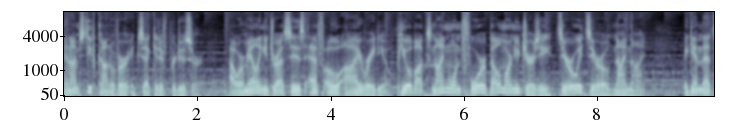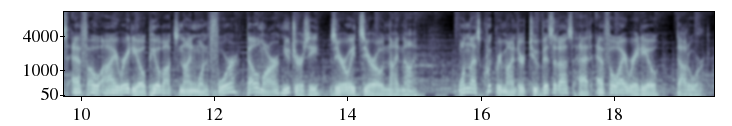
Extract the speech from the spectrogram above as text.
and I'm Steve Conover, executive producer. Our mailing address is FOI Radio, P.O. Box 914, Bellmawr, New Jersey 08099. Again, that's FOI Radio, P.O. Box 914, Bellmawr, New Jersey 08099. One last quick reminder to visit us at foiradio.org.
